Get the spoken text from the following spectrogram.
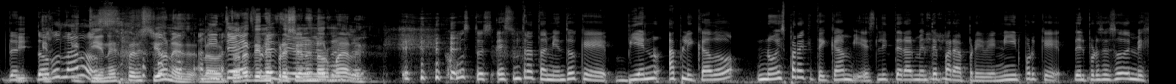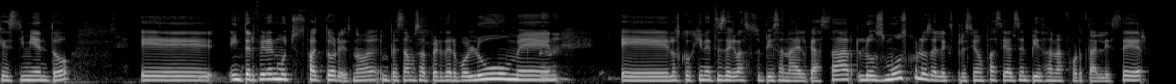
de Y- y- todos lados. Y tiene expresiones. La doctora tiene tiene expresiones expresiones, normales. Justo, es, es un tratamiento que bien aplicado no es para que te cambie, es literalmente para prevenir, porque el proceso de envejecimiento eh, interfieren muchos factores, ¿no? Empezamos a perder volumen, eh, los cojinetes de grasa se empiezan a adelgazar, los músculos de la expresión facial se empiezan a fortalecer.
